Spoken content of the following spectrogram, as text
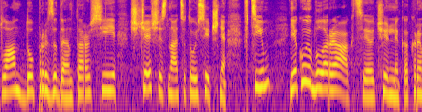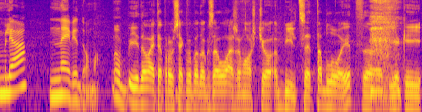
план до президента Росії ще 16 січня. Втім, якою була реакція очільника Кремля, невідомо. Ну і давайте про всяк випадок зауважимо, що біль це таблоїд, е, який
